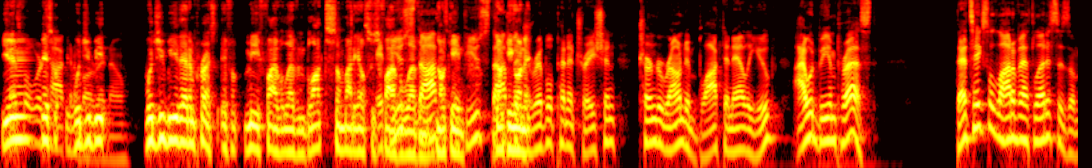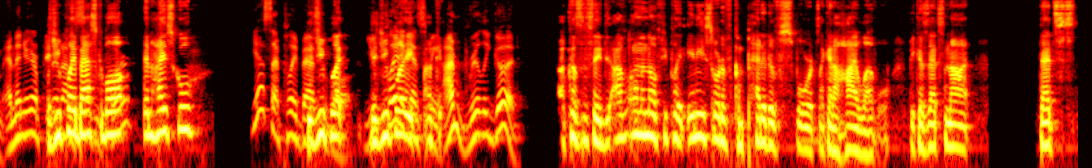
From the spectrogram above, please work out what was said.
You That's what we're talking would about you be right now. would you be that impressed if me five eleven blocked somebody else who's If you stopped, dunking if you stopped dunking the on it? dribble penetration, turned around and blocked an alley oop, I would be impressed. That takes a lot of athleticism, and then you're gonna. Did it you play basketball in high school? Yes, I played basketball. Did you play- did you play- against me. I'm really good. Because I say I to know if you played any sort of competitive sports like at a high level because that's not that's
